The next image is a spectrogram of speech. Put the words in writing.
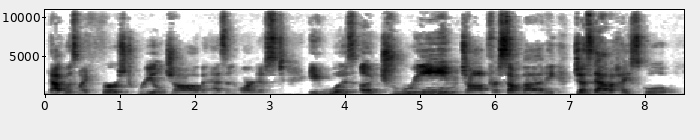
that was my first real job as an artist. It was a dream job for somebody just out of high school.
